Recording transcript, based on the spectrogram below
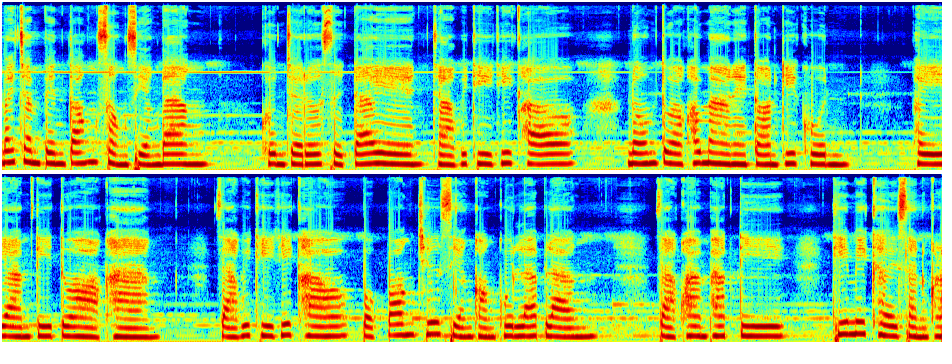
ไม่จำเป็นต้องส่งเสียงดัง คุณจะรู้สึกได้เองจากวิธีที่เขาโน้มตัวเข้ามาในตอนที่คุณ พยายามตีตัวออกห่าง จากวิธีที่เขาปกป้องชื่อเสียงของคุณลับหลัง จากความพักดีที่ไม่เคยสั่นคล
